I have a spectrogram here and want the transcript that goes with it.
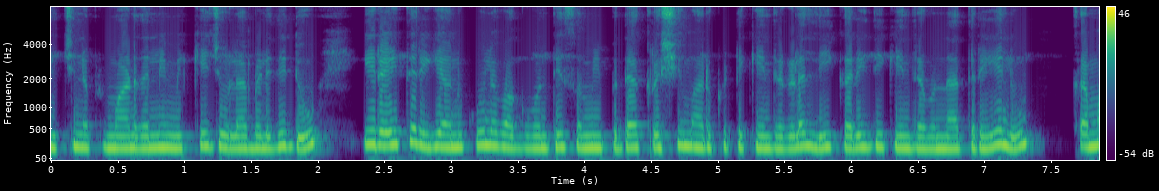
ಹೆಚ್ಚಿನ ಪ್ರಮಾಣದಲ್ಲಿ ಮೆಕ್ಕೆಜೋಳ ಬೆಳೆದಿದ್ದು, ಈ ರೈತರಿಗೆ ಅನುಕೂಲವಾಗುವಂತೆ ಸಮೀಪದ ಕೃಷಿ ಮಾರುಕಟ್ಟೆ ಕೇಂದ್ರಗಳಲ್ಲಿ ಖರೀದಿ ಕೇಂದ್ರವನ್ನು ತೆರೆಯಲು ಕ್ರಮ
